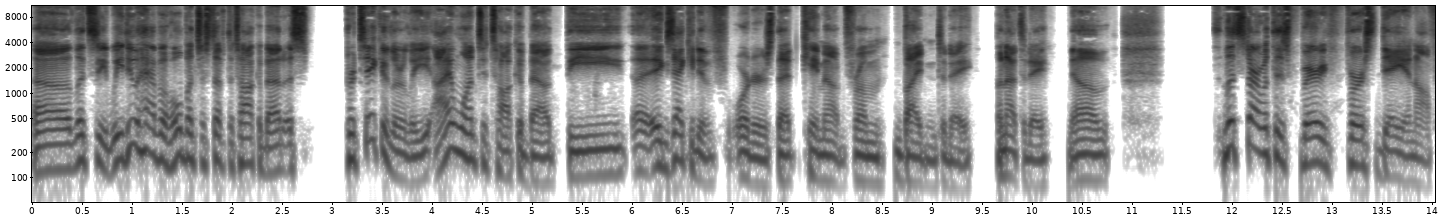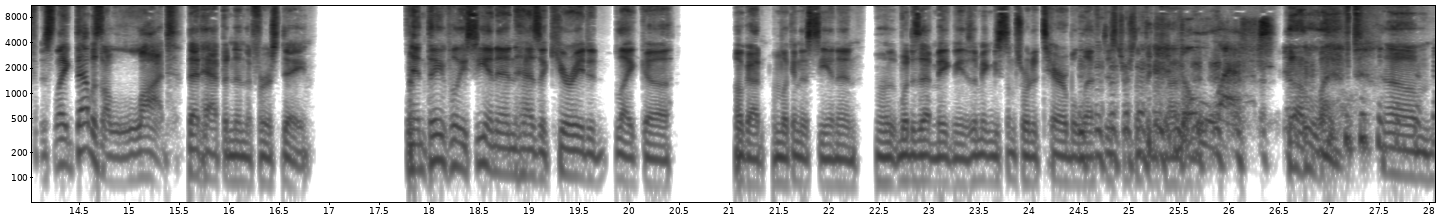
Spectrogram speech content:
Uh, let's see. We do have a whole bunch of stuff to talk about. Particularly, I want to talk about the uh, executive orders that came out from Biden today. Well, not today. Uh, let's start with his very first day in office. Like that was a lot that happened in the first day. And thankfully CNN has a curated like uh oh god, I'm looking at CNN. What does that make me? Does it make me some sort of terrible leftist or something? the left. the left. Um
